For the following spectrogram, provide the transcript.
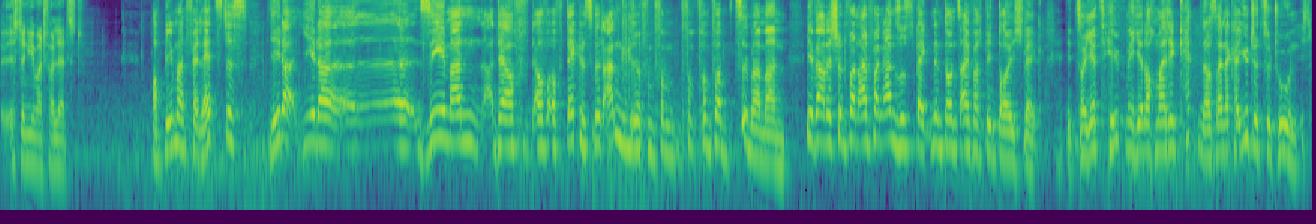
ist denn jemand verletzt? Ob jemand verletzt ist? Jeder, jeder äh, Seemann, der auf, auf, auf Deck ist, wird angegriffen vom, vom, vom, vom Zimmermann. Mir war das schon von Anfang an suspekt, nimmt er uns einfach den Dolch weg. So, jetzt hilf mir hier doch mal den Captain aus seiner Kajüte zu tun. Ich,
